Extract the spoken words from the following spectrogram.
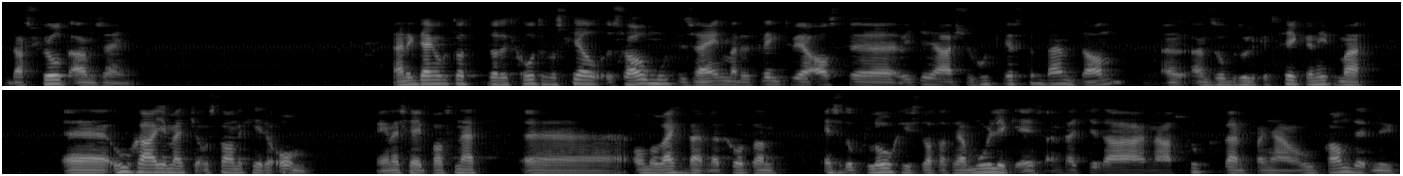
Daar schuld aan zijn. En ik denk ook dat, dat het grote verschil zou moeten zijn, maar dat klinkt weer als, uh, weet je, ja, als je goed christen bent dan, en, en, zo bedoel ik het zeker niet, maar hoe ga je met je omstandigheden om? En als jij pas net onderweg bent met God, dan is het ook logisch dat dat heel moeilijk is en dat je daar naar zoek bent van ja, hoe kan dit nu?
